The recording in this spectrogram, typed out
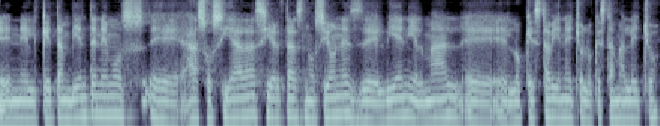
en el que también tenemos eh, asociadas ciertas nociones del bien y el mal, eh, lo que está bien hecho, lo que está mal hecho,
